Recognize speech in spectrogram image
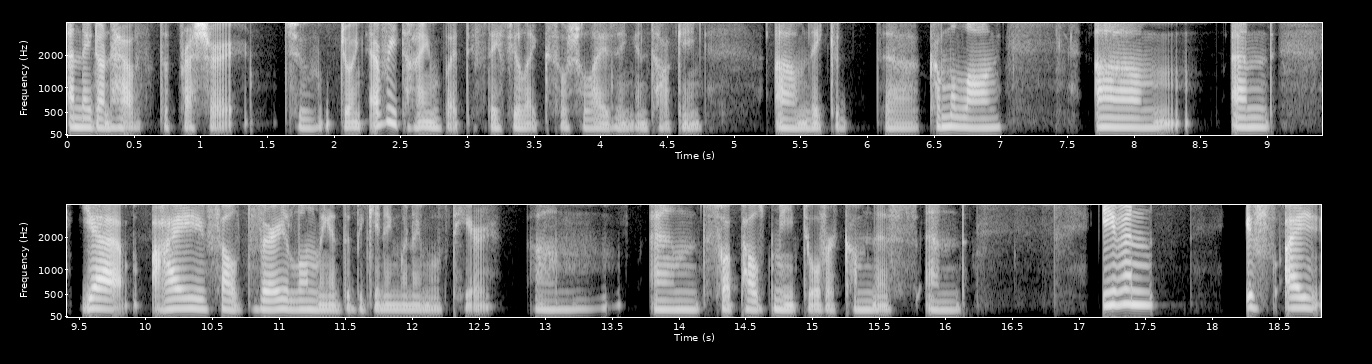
and they don't have the pressure to join every time. But if they feel like socializing and talking, um, they could uh, come along. Um, and yeah, I felt very lonely at the beginning when I moved here. Um, and Swap helped me to overcome this. And even if I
